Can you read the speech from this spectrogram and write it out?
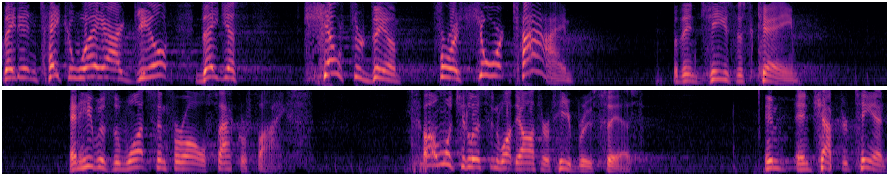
They didn't take away our guilt. They just sheltered them for a short time. But then Jesus came, and he was the once and for all sacrifice. I want you to listen to what the author of Hebrews says. In, in chapter 10,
